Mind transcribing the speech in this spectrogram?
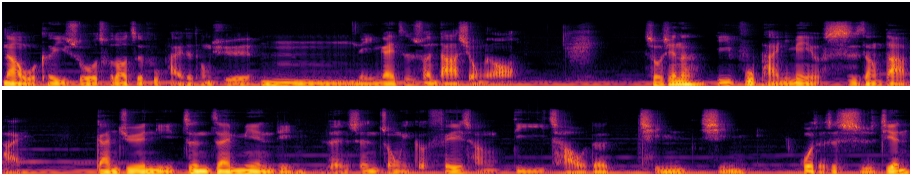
那我可以说抽到这副牌的同学，嗯，你应该是算大凶了哦。首先呢，一副牌里面有四张大牌，感觉你正在面临人生中一个非常低潮的情形，或者是时间。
